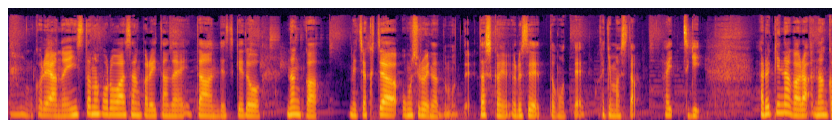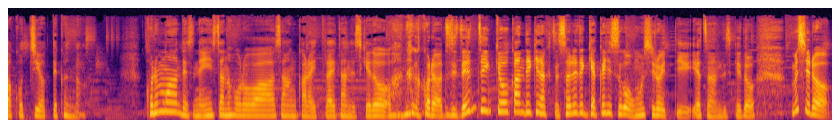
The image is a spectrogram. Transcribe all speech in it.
これあのインスタのフォロワーさんから頂いたんですけどなんかめちゃくちゃ面白いなと思って確かにうるせえと思って書きました。はい次。歩きながらなんかこっち寄ってくんな。これもですねインスタのフォロワーさんから頂いたんですけど なんかこれ私全然共感できなくてそれで逆にすごい面白いっていうやつなんですけどむしろ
